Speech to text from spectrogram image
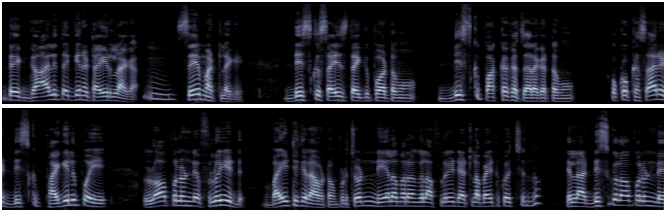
అంటే గాలి తగ్గిన టైర్ లాగా. సేమ్ అట్లాగే. డిస్క్ సైజ్ తగ్గిపోవటము డిస్క్ పక్కకు జరగటము ఒక్కొక్కసారి డిస్క్ పగిలిపోయి లోపలుండే ఫ్లూయిడ్ బయటికి రావటం. ఇప్పుడు చూడండి నీలం రంగుల ఫ్లూయిడ్ ఎట్లా బయటకు వచ్చిందో ఇలా డిస్క్ లోపలుండే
